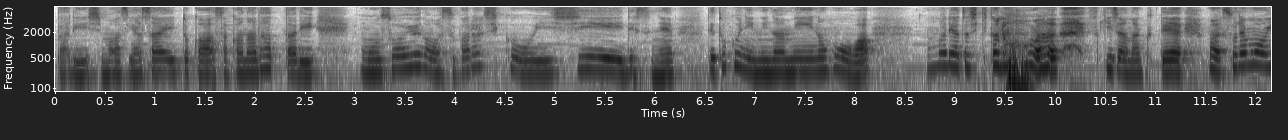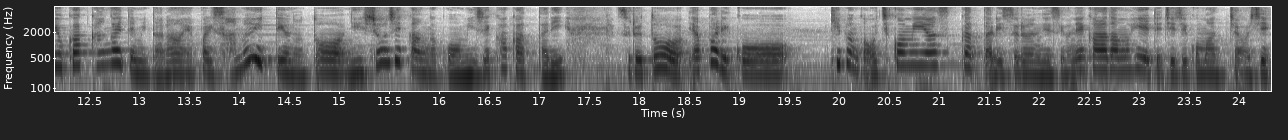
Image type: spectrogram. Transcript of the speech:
たりします野菜とか魚だったりもうそういうのは素晴らしく美味しいですねで特に南の方はあんまり私北の方は好きじゃなくて、まあそれもよく考えてみたら、やっぱり寒いっていうのと日照時間がこう短かったりすると、やっぱりこう、気分が落ち込みやすかったりするんですよね。体も冷えて縮こまっちゃうし、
